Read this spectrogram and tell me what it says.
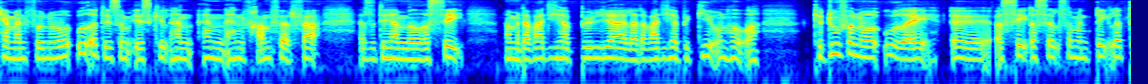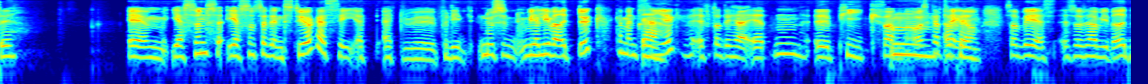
kan man få noget ud af det, som Eskild han, han, han fremførte før? Altså det her med at se, når man der var de her bølger, eller der var de her begivenheder. Kan du få noget ud af øh, at se dig selv som en del af det? Øhm, jeg, synes, jeg synes, at det er en styrke at se, at, at øh, fordi nu, vi har lige været i dyk, kan man sige, Ja. ikke? efter det her 18-peak, som Mm, Oscar taler okay. om. Så, vil jeg, så har vi været i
